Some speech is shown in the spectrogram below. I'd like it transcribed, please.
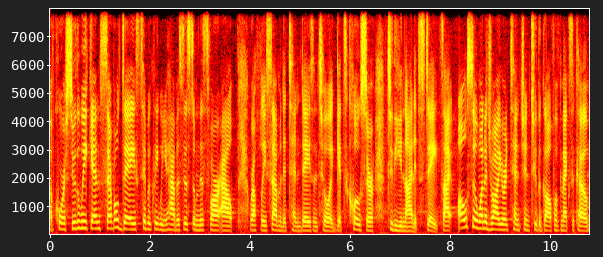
of course, through the weekend, several days. Typically, when you have a system this far out, roughly seven to 10 days until it gets closer to the United States. I also want to draw your attention to the Gulf of Mexico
